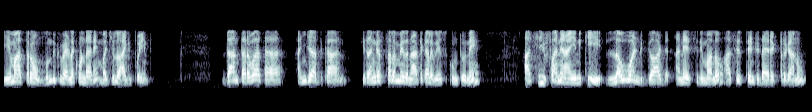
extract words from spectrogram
ఏమాత్రం ముందుకు వెళ్ళకుండానే మధ్యలో ఆగిపోయింది. దాని తర్వాత అంజాద్ ఖాన్ ఈ రంగస్థలం మీద నాటకాలు వేసుకుంటూనే అసీఫ్ అనే ఆయనకి లవ్ అండ్ గాడ్ అనే సినిమాలో అసిస్టెంట్ డైరెక్టర్ గాను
